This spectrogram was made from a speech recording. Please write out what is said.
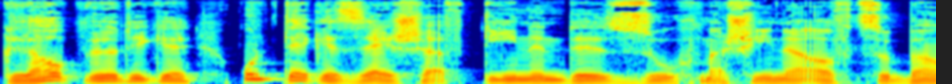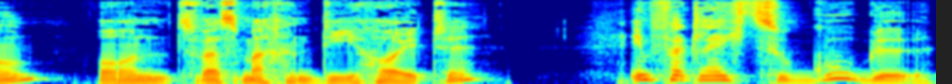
glaubwürdige und der Gesellschaft dienende Suchmaschine aufzubauen? Und was machen die heute? Im Vergleich zu Google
